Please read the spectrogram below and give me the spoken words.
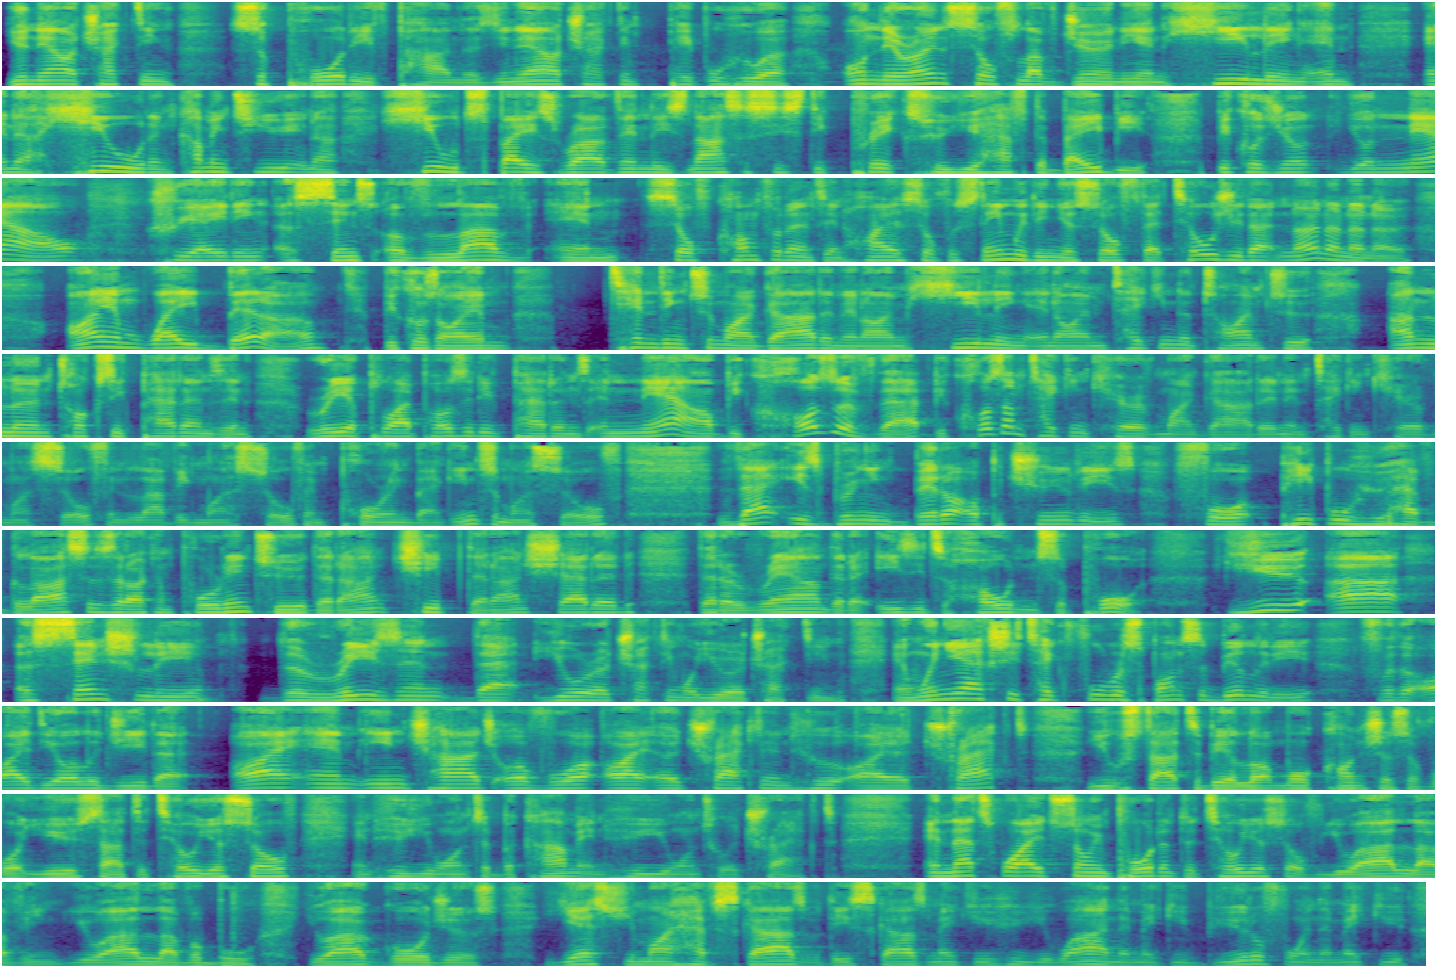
You're now attracting supportive partners. You're now attracting people who are on their own self love journey and healing and, and are healed and coming to you in a healed space rather than these narcissistic pricks who you have to baby because you're, you're now creating a sense of love and self confidence and higher self esteem within yourself that tells you that no, no, no, no. I am way better because I am tending to my garden and I'm healing and I'm taking the time to unlearn toxic patterns and reapply positive patterns. And now, because of that, because I'm taking care of my garden and taking care of myself and loving myself and pouring back into myself, that is bringing better opportunities for people who have glasses that I can pour into that aren't chipped, that aren't shattered, that are round, that are easy to hold and support. You are essentially the reason that you are attracting what you're attracting. And when you actually take full responsibility for the ideology that I am in charge of what I attract and who I attract, you'll start to be a lot more conscious of what you start to tell yourself and who you want to become and who you want to attract. And that's why it's so important to tell yourself you are loving, you are lovable, you are gorgeous. Yes, you might have scars, but these scars make you who you are and they make you beautiful and they make you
